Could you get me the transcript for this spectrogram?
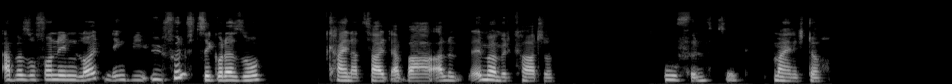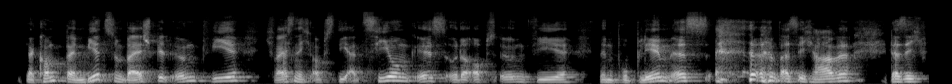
Aber so von den Leuten irgendwie Ü50 oder so, keiner zahlt da bar. Alle immer mit Karte. U50. Meine ich doch. Da kommt bei mir zum Beispiel irgendwie, ich weiß nicht, ob es die Erziehung ist oder ob es irgendwie ein Problem ist, was ich habe, dass ich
